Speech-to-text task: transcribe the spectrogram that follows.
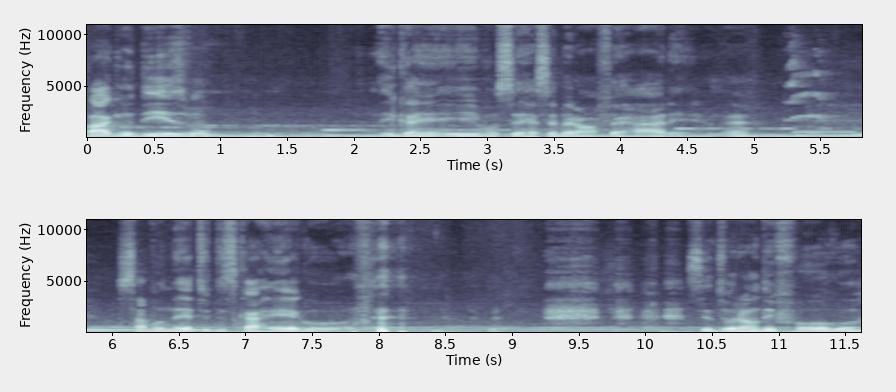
Pague o dízimo e, ganhe, e você receberá uma Ferrari, né? Sabonete de descarrego, cinturão de fogo,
